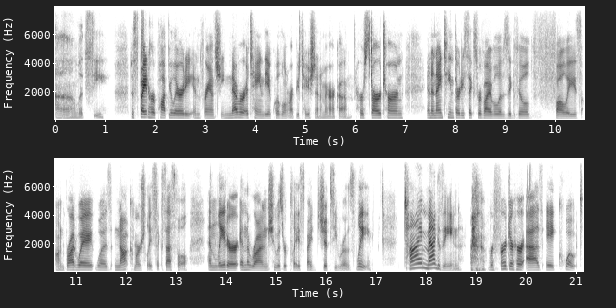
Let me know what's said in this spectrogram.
Uh, let's see. Despite her popularity in France, she never attained the equivalent reputation in America. Her star turn in a 1936 revival of Ziegfeld Follies on Broadway was not commercially successful, and later in the run, she was replaced by Gypsy Rose Lee. Time magazine referred to her as a quote,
